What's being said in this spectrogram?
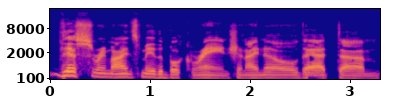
this reminds me of the book Range, and I know that um,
